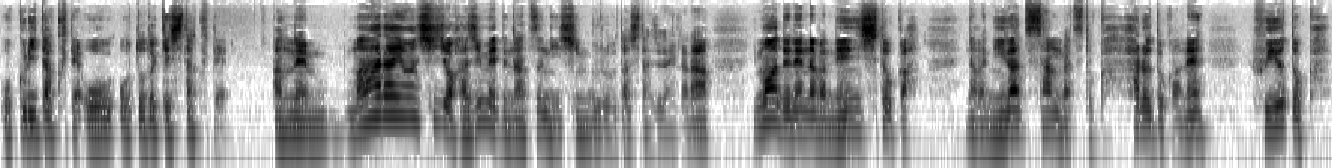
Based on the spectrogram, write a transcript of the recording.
送りたくて、お、お届けしたくて。あのね、マーライオン史上初めて夏にシングルを出したんじゃないかな。今までね、なんか年始とか、なんか2月3月とか、春とかね、冬とか、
